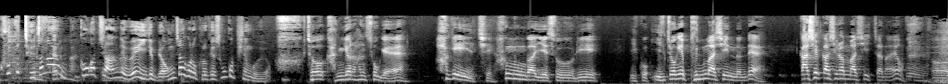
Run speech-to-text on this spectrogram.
그렇게 대단한 것 같지 않은데 왜 이게 명작으로 그렇게 손꼽히는 거예요? 저 간결한 속에 학예의 일치, 학문과 예술이 있고 일종의 분맛이 있는데 까실까실한 맛이 있잖아요. 어,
